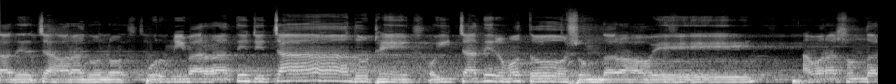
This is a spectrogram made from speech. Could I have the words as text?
তাদের চেহারাগুলো পূর্ণিমার রাতে যে চাঁদ ওঠে, ওই চাঁদের মতো সুন্দর হবে। আমরা সুন্দর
